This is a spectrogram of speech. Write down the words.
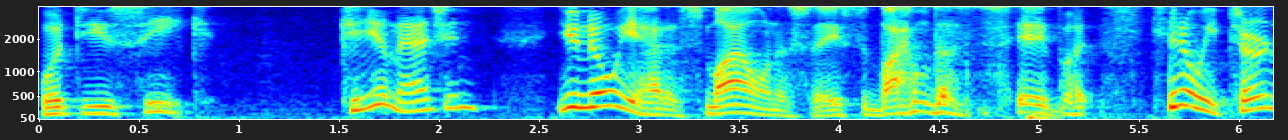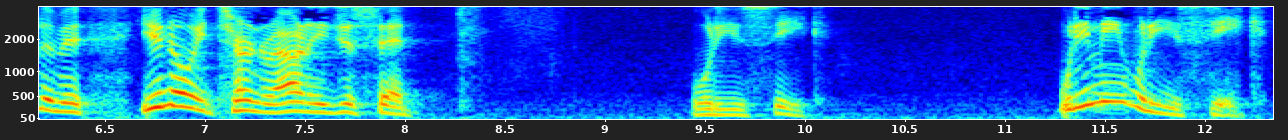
What do you seek? Can you imagine? You know he had a smile on his face. The Bible doesn't say, but you know he turned him. You know he turned around and he just said, What do you seek? What do you mean, what do you seek?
